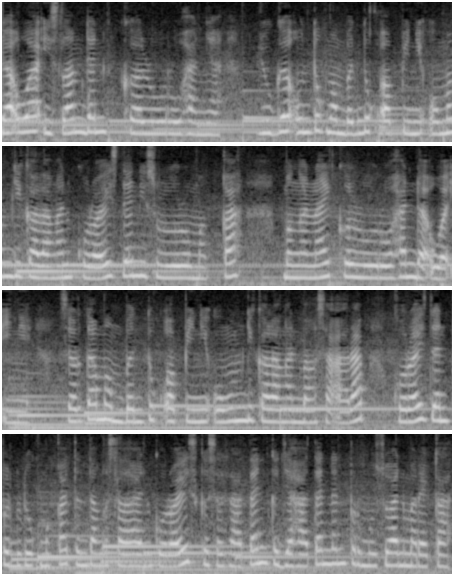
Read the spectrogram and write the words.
dakwah Islam dan keluruhannya, juga untuk membentuk opini umum di kalangan Quraisy dan di seluruh Mekah mengenai keluruhan dakwah ini, serta membentuk opini umum di kalangan bangsa Arab, Quraisy dan penduduk Mekah tentang kesalahan Quraisy, kesesatan, kejahatan, dan permusuhan mereka.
